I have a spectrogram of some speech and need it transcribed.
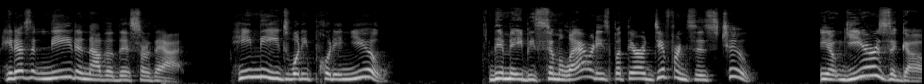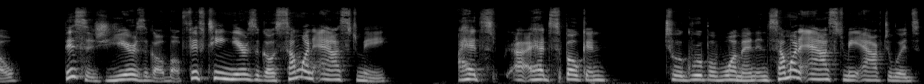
He doesn't need another this or that. He needs what he put in you. There may be similarities, but there are differences too. You know, years ago, this is years ago, about 15 years ago, someone asked me, I had I had spoken to a group of women and someone asked me afterwards,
